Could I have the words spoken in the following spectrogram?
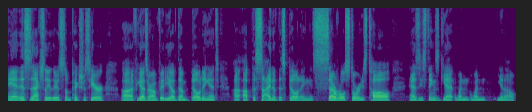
and this is actually there's some pictures here. Uh, if you guys are on video of them building it uh, up the side of this building, it's several stories tall as these things get when when you know.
